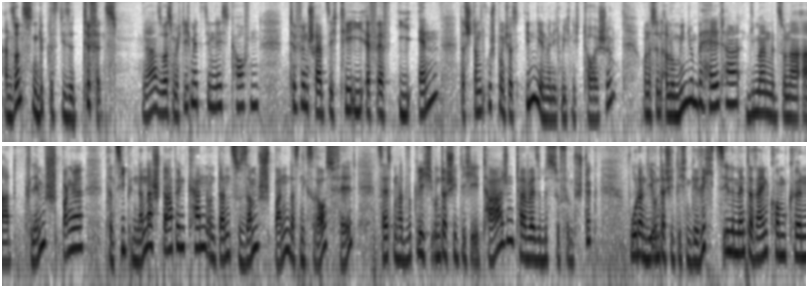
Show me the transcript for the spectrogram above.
Ansonsten gibt es diese Tiffins. Ja, sowas möchte ich mir jetzt demnächst kaufen. Tiffin schreibt sich T-I-F-F-I-N. Das stammt ursprünglich aus Indien, wenn ich mich nicht täusche. Und das sind Aluminiumbehälter, die man mit so einer Art Klemmspange im Prinzip ineinander stapeln kann und dann zusammenspannen, dass nichts rausfällt. Das heißt, man hat wirklich unterschiedliche Etagen, teilweise bis zu fünf Stück, wo dann die unterschiedlichen Gerichtselemente reinkommen können.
